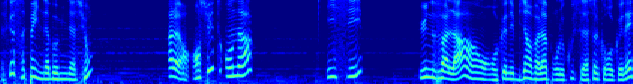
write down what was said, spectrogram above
Est-ce que ce serait pas une abomination? Alors, ensuite, on a ici une Vala. hein, on reconnaît bien Vala pour le coup, c'est la seule qu'on reconnaît.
